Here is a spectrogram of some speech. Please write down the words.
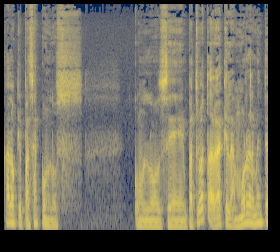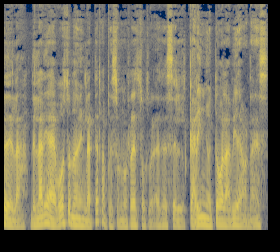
a lo que pasa con los con los eh, Patriotas, ¿verdad? Que el amor realmente de la, del área de Boston en Inglaterra, pues son los Red Sox, ¿verdad? Es el cariño de toda la vida, ¿verdad? Es,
